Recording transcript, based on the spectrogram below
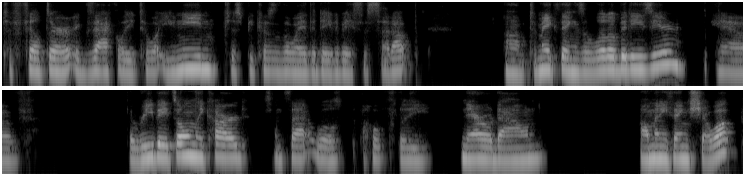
to filter exactly to what you need just because of the way the database is set up. Um, to make things a little bit easier, we have the rebates only card, since that will hopefully narrow down how many things show up.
